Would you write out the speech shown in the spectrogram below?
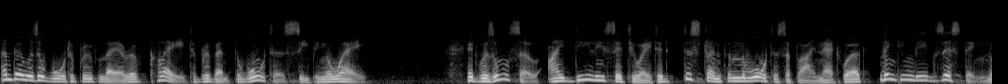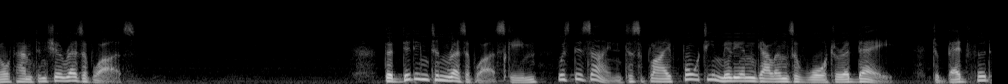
and there was a waterproof layer of clay to prevent the water seeping away. It was also ideally situated to strengthen the water supply network linking the existing Northamptonshire reservoirs. The Diddington Reservoir Scheme was designed to supply 40 million gallons of water a day to Bedford,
